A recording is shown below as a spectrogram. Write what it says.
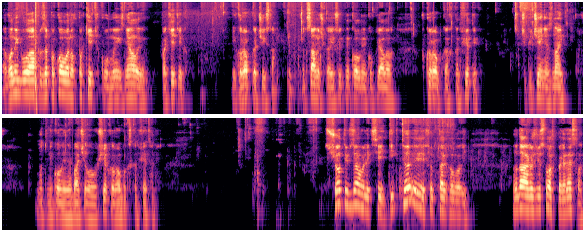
Вони була запакована в пакетику. Ми зняли пакетик і коробка чиста. Оксаночка, якщо ти ніколи не купляла коробках конфети чи печення, знай. Бо ти ніколи не бачила вообще коробок з конфетами. Що ти взяв, Олексій? Ти хто, щоб так говорити? Ну да, Рождество ж перенесла.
